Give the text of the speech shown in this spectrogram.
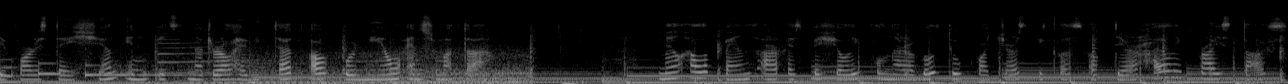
deforestation in its natural habitat of Borneo and Sumatra. Male elephants are especially vulnerable to poachers because of their highly priced tusks,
